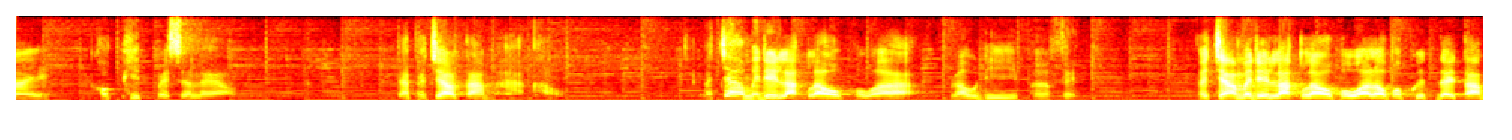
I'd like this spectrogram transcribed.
าย เขาผิดไปซะแล้ว แต่พระเจ้าตามหาเขา พระเจ้าไม่ได้รักเราเพราะว่าเราดีเพอร์เฟกพระเจ้าไม่ได้รักเราเพราะว่าเราประพฤติได้ตาม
